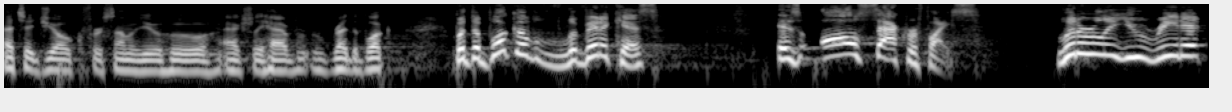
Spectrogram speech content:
that's a joke for some of you who actually have read the book. But the book of Leviticus is all sacrifice. Literally, you read it,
